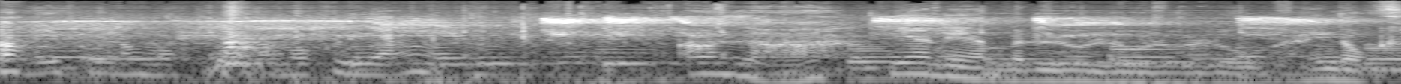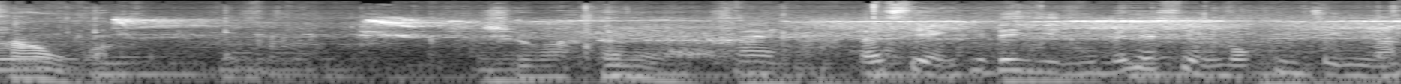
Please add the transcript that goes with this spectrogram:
อะนี่คือรังนกรังนกเลี้ยงอ้าวเหรอเนี่ยเนี่ยมันรูรูรูรูให้นกเข้าอะใช่ป่ะนั่นแหละใช่ค่ะแล้วเสียงที่ได้ยินนี่ไม่ใช่เสียงนกจริงๆนะ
